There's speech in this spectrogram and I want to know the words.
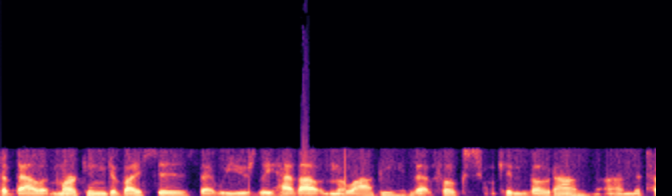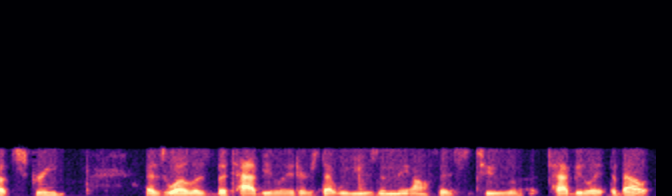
the ballot marking devices that we usually have out in the lobby that folks can vote on on the touch screen as well as the tabulators that we use in the office to tabulate the ballots.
